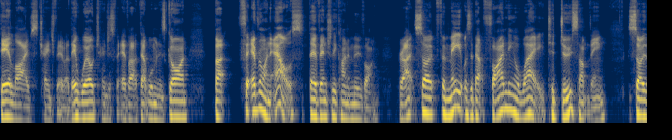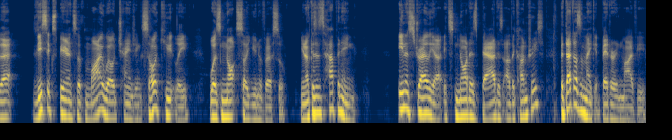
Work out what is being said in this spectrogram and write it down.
their lives change forever. Their world changes forever. That woman is gone. But for everyone else, they eventually kind of move on, right? So for me, it was about finding a way to do something so that this experience of my world changing so acutely was not so universal, you know, because it's happening in Australia. It's not as bad as other countries, but that doesn't make it better in my view.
